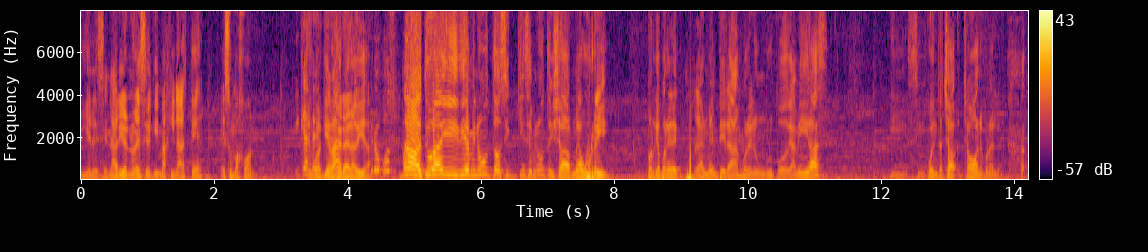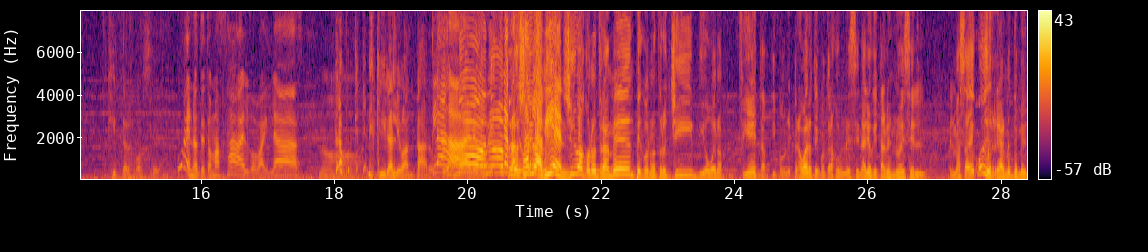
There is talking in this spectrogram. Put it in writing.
y el escenario no es el que imaginaste, es un bajón. ¿Y qué En haces? cualquier ¿Te vas? esfera de la vida. Pero vos No, estuve ahí 10 minutos, y 15 minutos y ya me aburrí. Porque poner, realmente era poner un grupo de amigas y 50 cha- chabones, ponerle. ¿Qué carajo vas a hacer? Bueno, te tomas algo, bailás. No. Claro, ¿por qué tenés que ir a levantar? O sea, Claro, es ir a pero yo pasarla iba- bien. Yo iba con otra mente, con otro chip, digo, bueno, fiesta, tipo. Pero bueno, te encontrás con un escenario que tal vez no es el, el más adecuado y realmente me,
